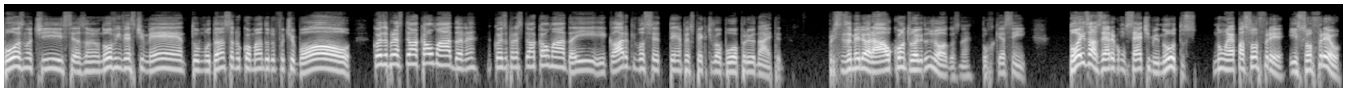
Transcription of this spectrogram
boas notícias, um novo investimento, mudança no comando do futebol. Coisa parece ter uma acalmada, né? Coisa parece ter uma acalmada. E, e claro que você tem a perspectiva boa para o United. Precisa melhorar o controle dos jogos, né? Porque assim, 2 a 0 com 7 minutos não é para sofrer. E sofreu.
